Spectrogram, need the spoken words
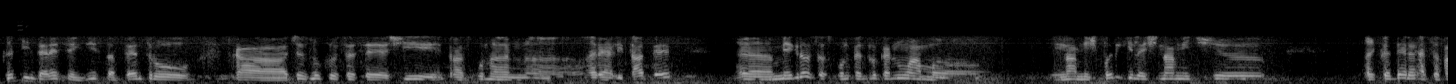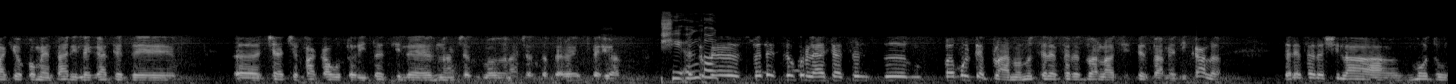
cât interes există pentru ca acest lucru să se și transpună în, în realitate, mi-e greu să spun pentru că nu am, n-am nici pârghile și n-am nici căderea să fac eu comentarii legate de ceea ce fac autoritățile în această, în această perioadă. Și Pentru încă... că, vedeți, lucrurile astea sunt uh, pe multe planuri, nu se referă doar la asistența medicală, se referă și la modul în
